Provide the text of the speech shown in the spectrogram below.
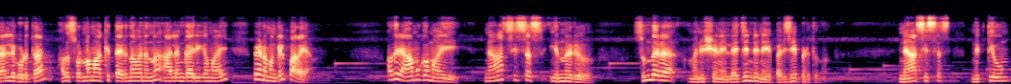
കല്ല് കൊടുത്താൽ അത് സ്വർണമാക്കി തരുന്നവനെന്ന് ആലങ്കാരികമായി വേണമെങ്കിൽ പറയാം. അതിലാമുഖമായി നാസിസസ് എന്നൊരു സുന്ദര മനുഷ്യനെ ലെജൻഡിനെ പരിചയപ്പെടുത്തുന്നുണ്ട്. നാസിസസ് നിത്യവും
